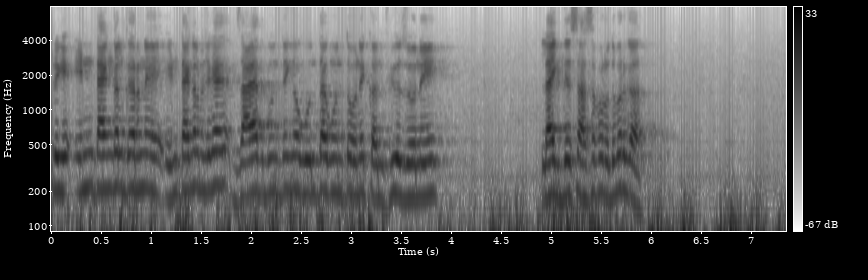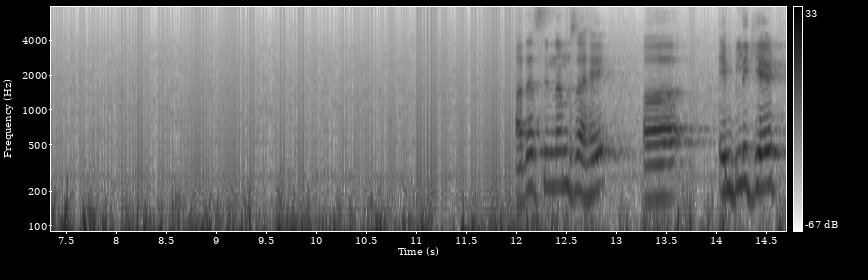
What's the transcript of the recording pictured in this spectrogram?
ठीक आहे इंटँगल करणे. इंटँगल म्हणजे काय? जाळ्यात गुंते किंवा गुंतागुंत होणे कन्फ्यूज होणे. लाईक दिस असं पण होतं बरं का? अदर सिनम्स आहे इम्प्लिकेट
